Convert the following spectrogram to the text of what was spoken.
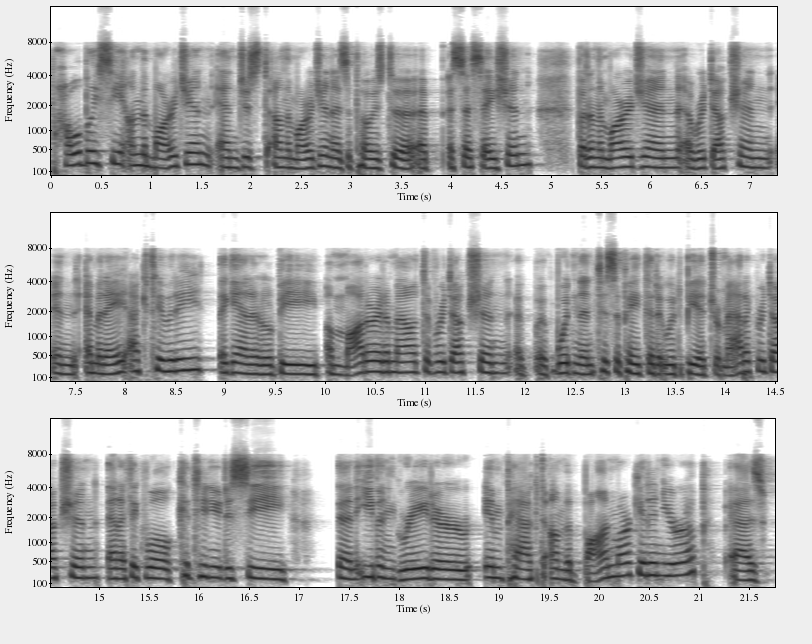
probably see on the margin and just on the margin as opposed to a, a, cessation, but on the margin, a reduction in M&A activity. Again, it'll be a moderate amount of reduction. I, I wouldn't anticipate that it would be a dramatic reduction. And I think we'll continue to see an even greater impact on the bond market in Europe as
